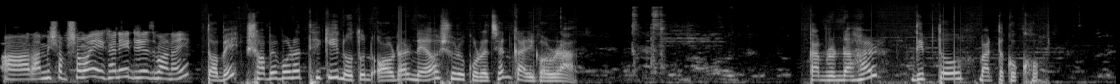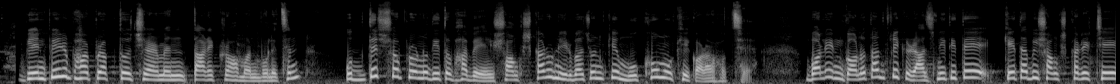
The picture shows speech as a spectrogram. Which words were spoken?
আর আমি সবসময় এখানেই ড্রেস বানাই। তবে সবে বরাত থেকে নতুন অর্ডার নেওয়া শুরু করেছেন কারিগররা। কামরুন নাহার দীপ্ত বার্তাকক্ষ। বিএনপির ভারপ্রাপ্ত চেয়ারম্যান তারেক রহমান বলেছেন উদ্দেশ্য প্রণোদিতভাবে সংস্কার ও নির্বাচনকে মুখোমুখি করা হচ্ছে। বলেন গণতান্ত্রিক রাজনীতিতে কেতাবি সংস্কারের চেয়ে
